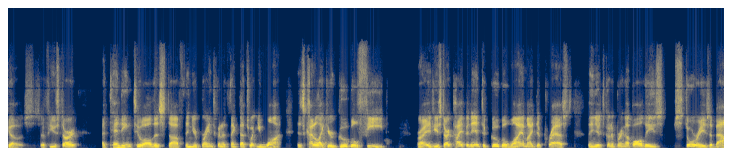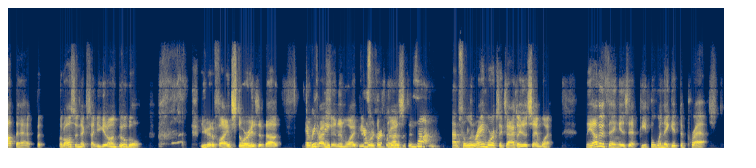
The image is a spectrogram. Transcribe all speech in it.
goes. So if you start attending to all this stuff, then your brain's going to think that's what you want. It's kind of like your Google feed, right? If you start typing into Google, why am I depressed? Then it's going to bring up all these stories about that. But but also next time you get on Google, you're going to find stories about Everything. depression and why people are depressed. And Absolutely. The brain works exactly the same way. The other thing is that people, when they get depressed,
